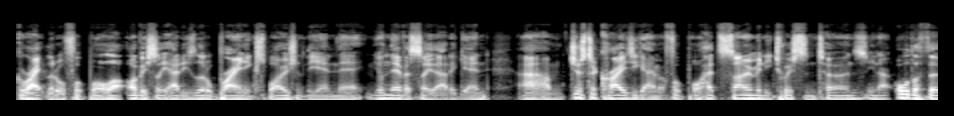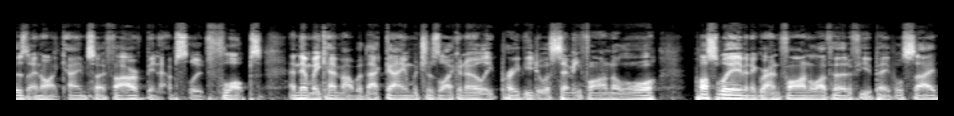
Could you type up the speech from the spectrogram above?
great little footballer. Obviously, had his little brain explosion at the end there. You'll never see that again. Um, just a crazy game of football. Had so many twists and turns. You know, all the Thursday night games so far have been absolute flops. And then we came up with that game, which was like an early preview to a semi final or possibly even a grand final. I've heard a few people say.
